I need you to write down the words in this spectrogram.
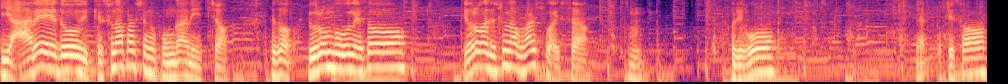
이 아래에도 이렇게 수납할 수 있는 공간이 있죠. 그래서 이런 부분에서 여러 가지 수납을 할 수가 있어요. 음. 그리고 네, 여기서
